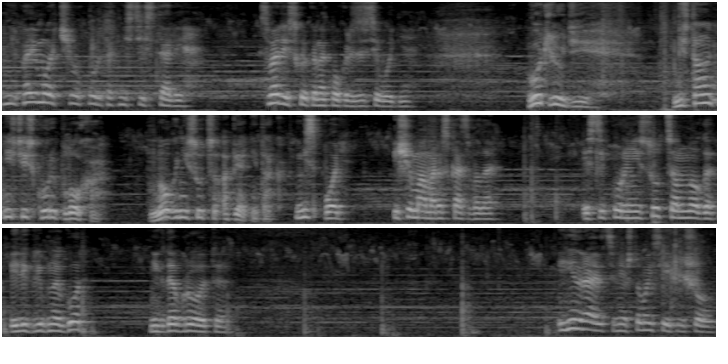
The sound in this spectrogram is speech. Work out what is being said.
Не пойму, от чего куры так нести стали. Смотри, сколько накокали за сегодня. Вот люди. Не станут нестись куры плохо. Много несутся, опять не так. Не спорь. Еще мама рассказывала. Если куры несутся много или грибной год, не к добру это. И не нравится мне, что Моисей пришел.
